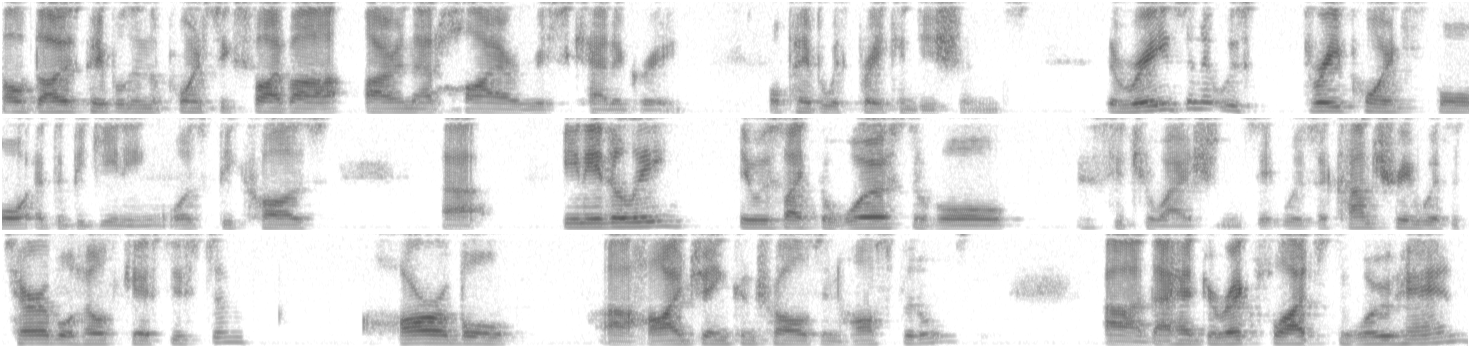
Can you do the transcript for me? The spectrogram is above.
of those people in the 0.65 are, are in that higher risk category or people with preconditions. The reason it was 3.4 at the beginning was because uh, in Italy, it was like the worst of all situations. It was a country with a terrible healthcare system, horrible uh, hygiene controls in hospitals. Uh, they had direct flights to Wuhan.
